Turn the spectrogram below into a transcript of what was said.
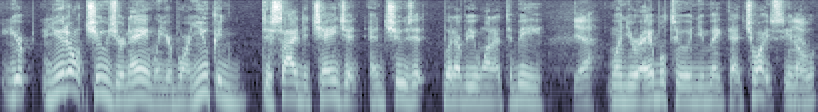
you're you don't choose your name when you're born. You can decide to change it and choose it whatever you want it to be Yeah. when you're able to and you make that choice, you know.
